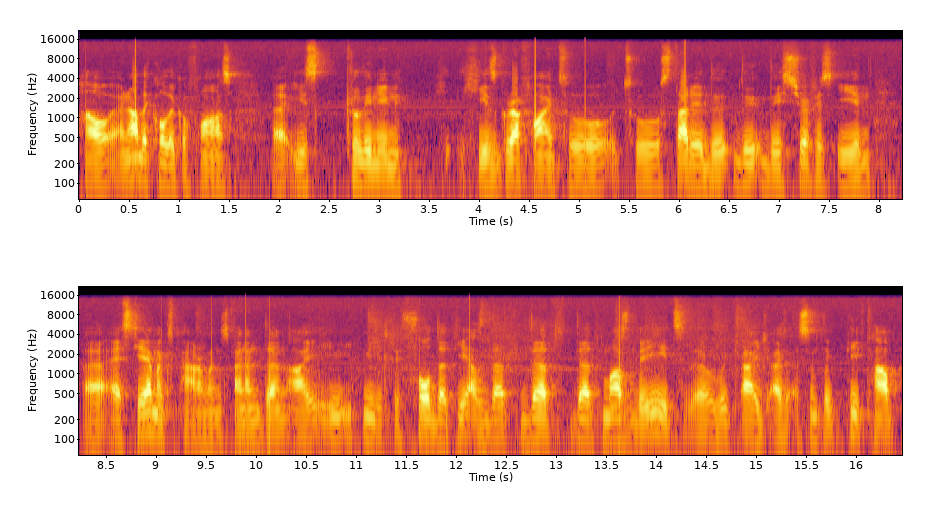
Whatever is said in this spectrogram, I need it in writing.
how another colleague of ours uh, is cleaning his graphite to to study the, the, the surface in STM experiments, and then I immediately thought that yes, that that that must be it. Uh, I, I, simply picked up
